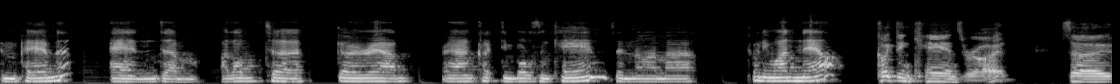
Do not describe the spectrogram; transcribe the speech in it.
impairment, and um, I love to go around around collecting bottles and cans, and I'm uh, 21 now. collecting cans, right? So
